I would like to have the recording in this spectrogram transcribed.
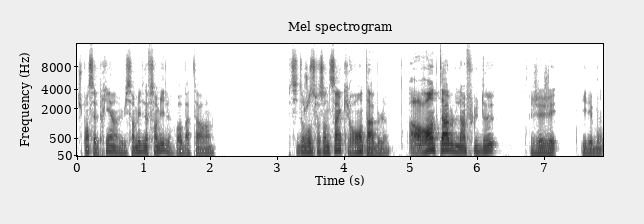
Je pense c'est le prix, hein. 800 000, 900 000 Oh bâtard. Hein. Petit donjon 65, rentable. rentable, l'influx 2. GG. Il est bon.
